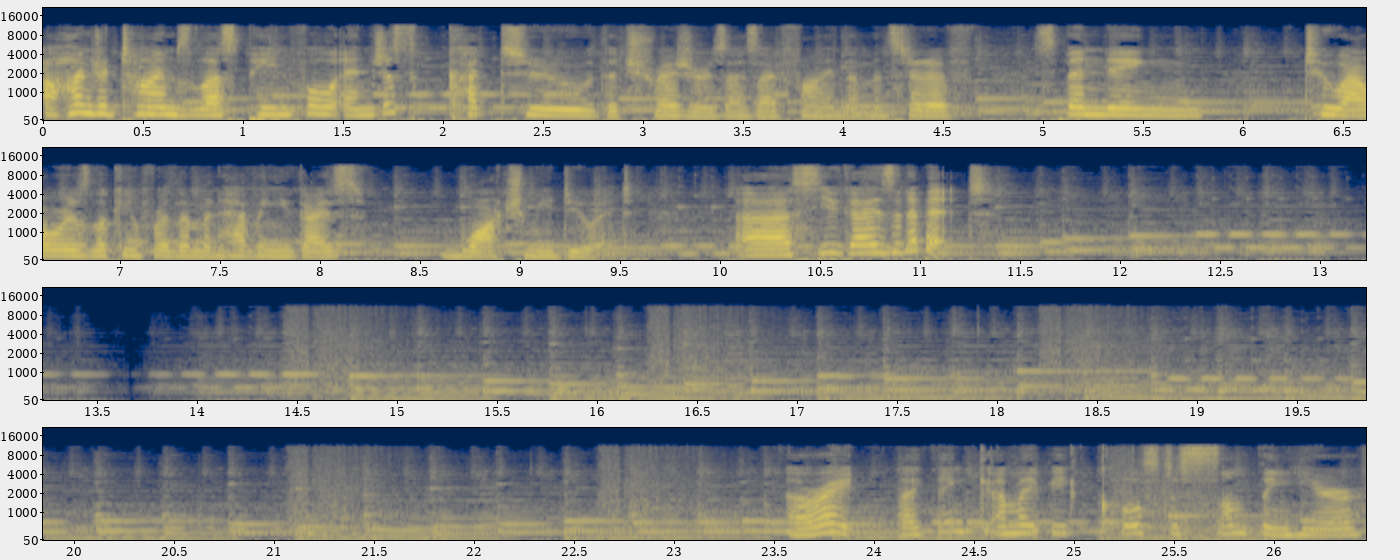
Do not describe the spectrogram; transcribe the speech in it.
a hundred times less painful and just cut to the treasures as I find them instead of spending two hours looking for them and having you guys watch me do it. Uh, see you guys in a bit. Alright, I think I might be close to something here.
